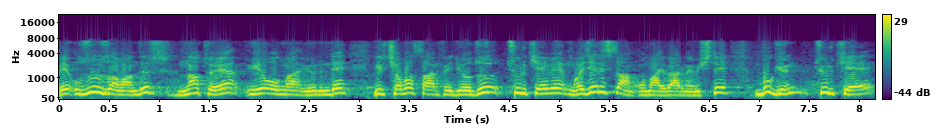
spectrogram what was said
ve uzun zamandır NATO'ya üye olma yönünde bir çaba sarf ediyordu. Türkiye ve Macaristan onay vermemişti. Bugün Türkiye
